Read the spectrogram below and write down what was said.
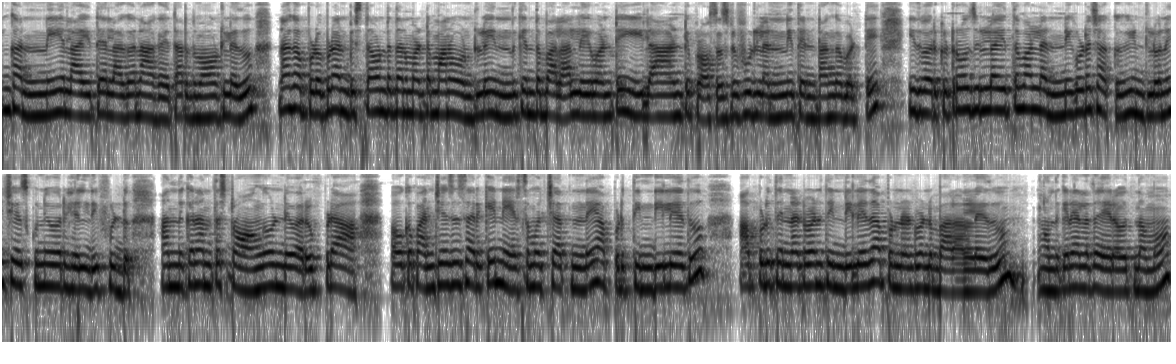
ఇంకా అన్నీ ఇలా అయితే ఎలాగో నాకైతే అర్థం అవ్వట్లేదు నాకు అప్పుడప్పుడు అనిపిస్తూ ఉంటుంది అనమాట మన ఒంట్లో ఎందుకు ఇంత బలాలు లేవంటే ఇలాంటి ప్రాసెస్డ్ ఫుడ్లు అన్నీ తింటాం కాబట్టి. ఇది రోజుల్లో అయితే వాళ్ళు అన్నీ కూడా చక్కగా ఇంట్లోనే చేసుకునేవారు హెల్దీ ఫుడ్. అందుకని అంత స్ట్రాంగ్గా ఉండేవారు. ఇప్పుడు ఒక పని చేసేసరికి నీరసం వచ్చేస్తుంది. అప్పుడు తిండి లేదు. అప్పుడు తిన్నటువంటి తిండి లేదు. అప్పుడు ఉన్నటువంటి బలం లేదు. అందుకనే ఇలా తయారవుతున్నాము.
